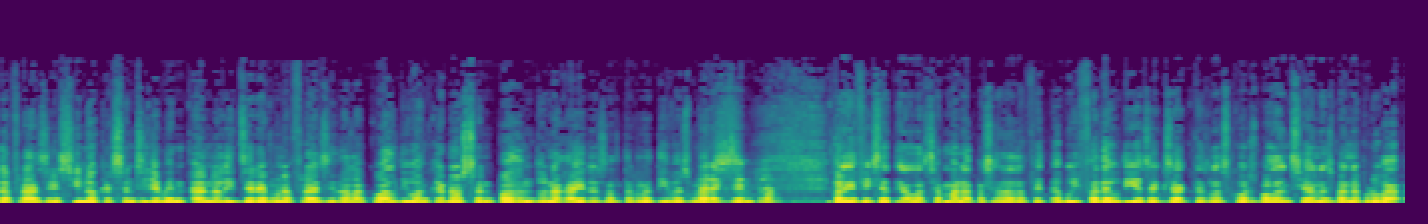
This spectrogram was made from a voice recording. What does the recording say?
de frases, sinó que senzillament analitzarem una frase de la qual diuen que no se'n poden donar gaires alternatives més. Per exemple? Perquè fixa't que la setmana passada, de fet, avui fa 10 dies exactes, les Corts Valencianes van aprovar,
